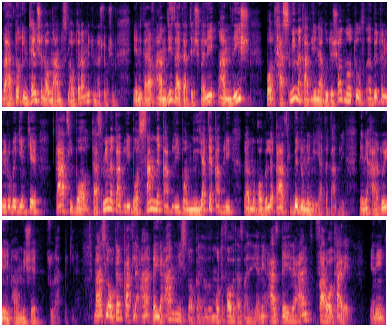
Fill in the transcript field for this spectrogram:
و حتی اینتنشنال منسلاتر هم می‌تونیم داشته باشیم. یعنی طرف عمدی زدتش ولی عمدیش با تصمیم قبلی نبوده. شاید ما تو بتونیم این رو بگیم که قتل با تصمیم قبلی با سم قبلی با نیت قبلی در مقابل قتل بدون نیت قبلی. یعنی هر دوی اینها میشه صورت بگیره. منسلاوتر قتل غیر عمد نیست متفاوت از یعنی از غیر عمد فراتره. یعنی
